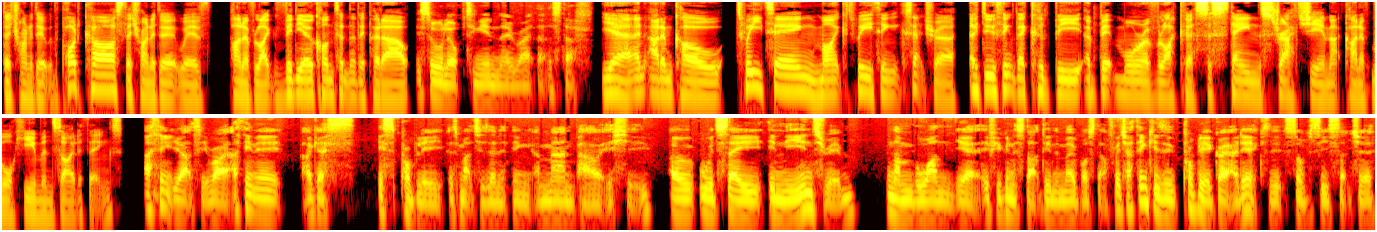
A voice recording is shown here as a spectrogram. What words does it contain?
they're trying to do it with the podcast, they're trying to do it with kind of like video content that they put out. It's all opting in though, right? That stuff. Yeah, and Adam Cole tweeting, Mike tweeting, etc. I do think there could be a bit more of like a sustained strategy in that kind of more human side of things. I think you're absolutely right. I think they, I guess it's probably as much as anything a manpower issue. I would say in the interim, number one, yeah, if you're going to start doing the mobile stuff, which I think is a, probably a great idea because it's obviously such a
